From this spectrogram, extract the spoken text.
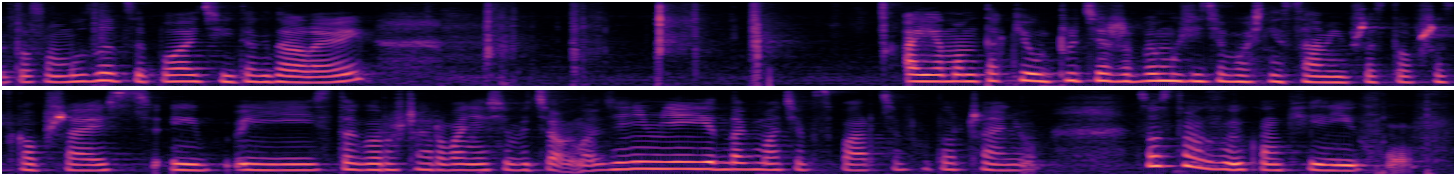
Y, To są muzycy, poeci i tak dalej. A ja mam takie uczucie, że wy musicie właśnie sami przez to wszystko przejść i, i z tego rozczarowania się wyciągnąć. Niemniej jednak macie wsparcie w otoczeniu. Co z tą dwójką kielichów?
